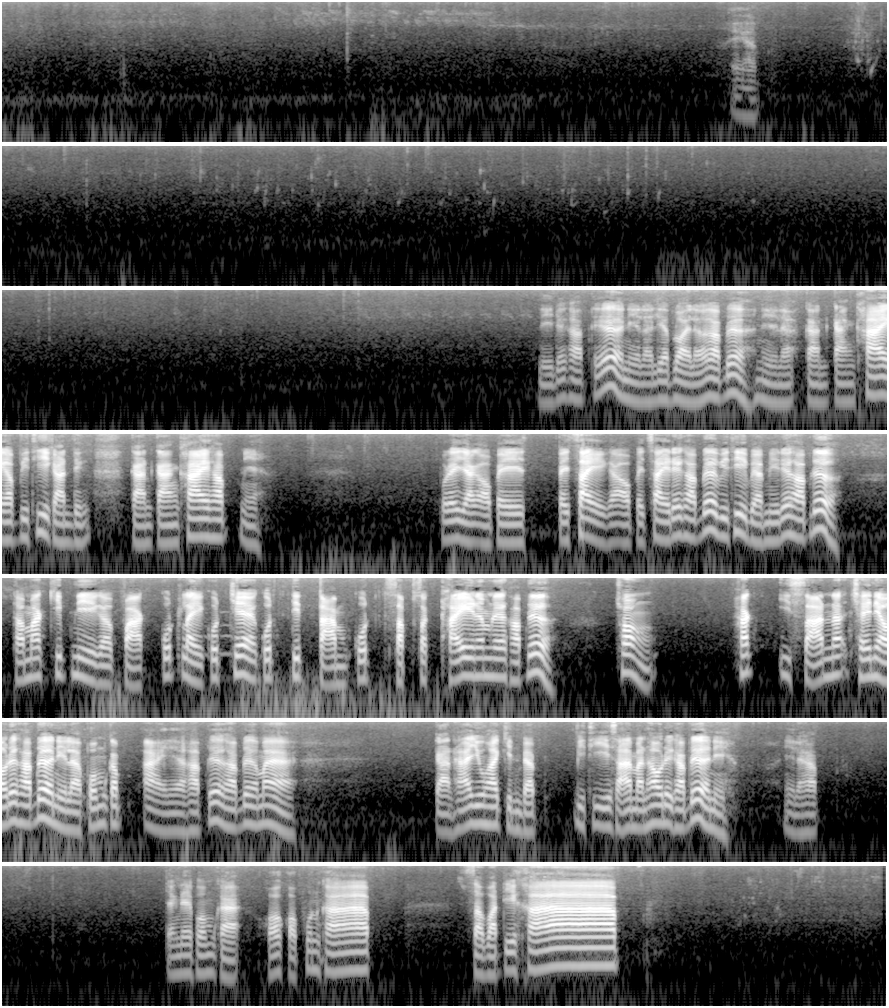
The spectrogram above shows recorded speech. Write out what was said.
นี่เด้อครับเด้อนี่แหละเรียบร้อยแล้วครับเด้อนี่แหละการกางค่ายครับวิธีการดึงการกางค่ายครับนี่ผู้ใดอยากเอาไปไปใส่ก็เอาไปใส่ด้อครับเด้อวิธีแบบนี้ด้อครับเด้อถ้ามักคลิปนี้ก็ฝากกดไลค์กดแชร์กดติดตามกด Subscribe น้ำเลยครับเด้อช่องฮักอีสานนะใช้แนวด้วยครับเด้อนี่แหละผมกับไอ้เนี่ยครับเด้อครับเด้อมาการหาอยู่หากินแบบวิธีอีสานมันเฮาด้วยครับเด้อนี่นี่แหละครับ จังได้ผมกะขอขอบคุณครับ สวัสดีครับ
